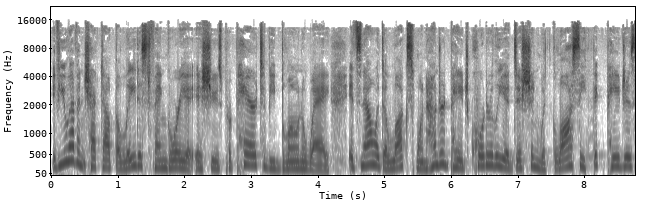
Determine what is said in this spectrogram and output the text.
If you haven't checked out the latest Fangoria issues, prepare to be blown away. It's now a deluxe 100 page quarterly edition with glossy, thick pages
